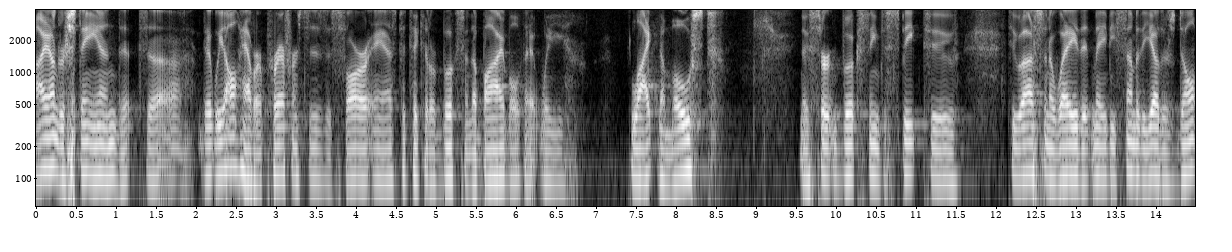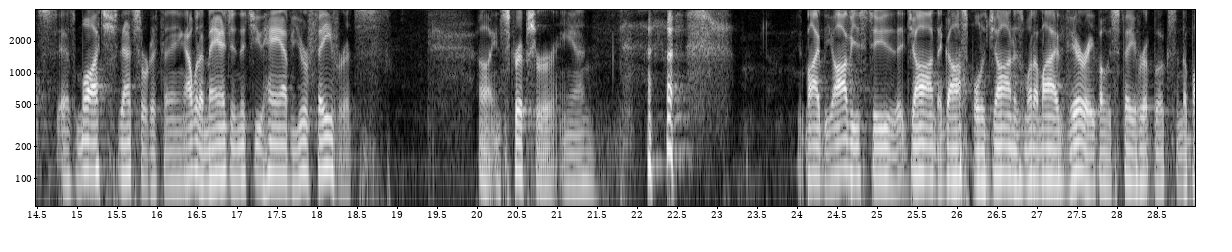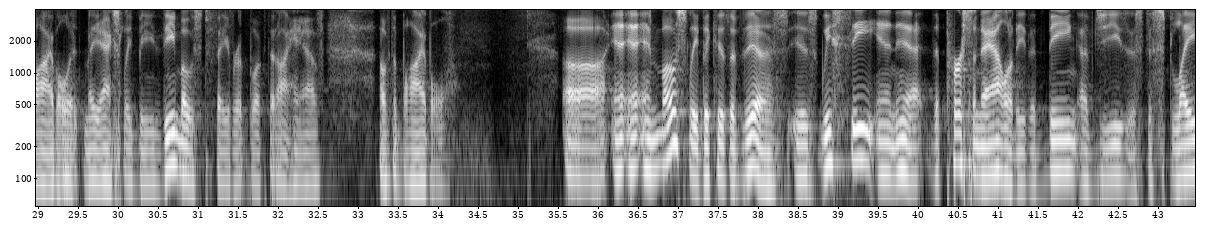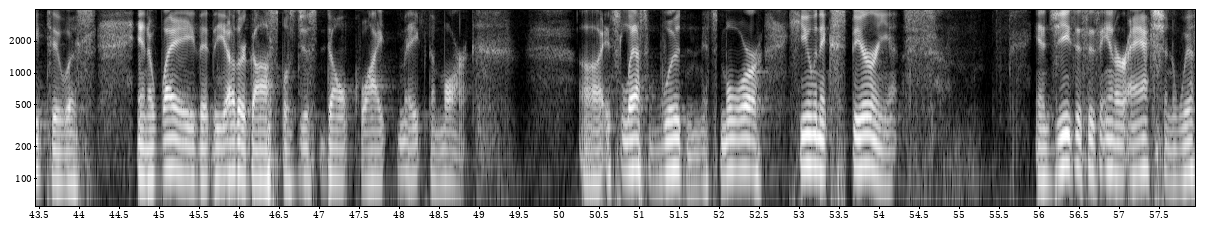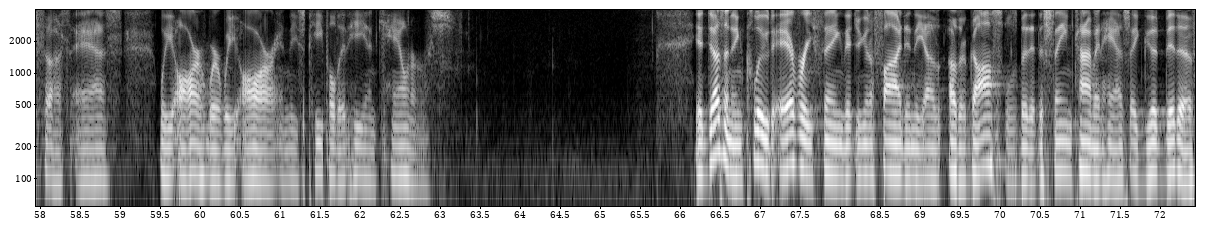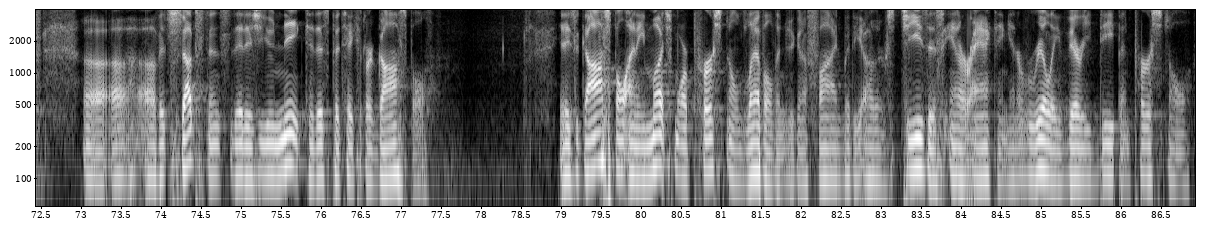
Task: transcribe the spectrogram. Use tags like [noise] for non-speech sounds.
I understand that, uh, that we all have our preferences as far as particular books in the Bible that we like the most. You know, certain books seem to speak to, to us in a way that maybe some of the others don't as much, that sort of thing. I would imagine that you have your favorites uh, in Scripture, and [laughs] It might be obvious to you that John, the Gospel of John, is one of my very most favorite books in the Bible. It may actually be the most favorite book that I have of the Bible. Uh, and, and, mostly because of this is we see in it the personality, the being of Jesus displayed to us in a way that the other gospels just don't quite make the mark. Uh, it's less wooden, it's more human experience. And Jesus' interaction with us as we are where we are and these people that he encounters. It doesn't include everything that you're going to find in the other Gospels, but at the same time, it has a good bit of, uh, uh of its substance that is unique to this particular Gospel. It is gospel on a much more personal level than you're going to find with the others. Jesus interacting in really very deep and personal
